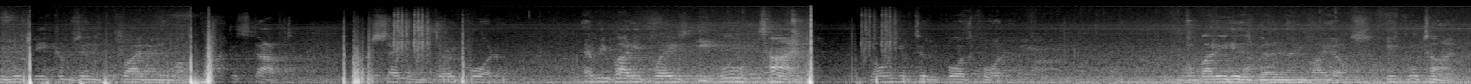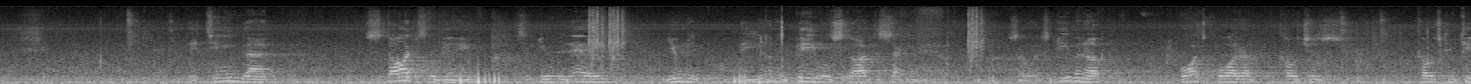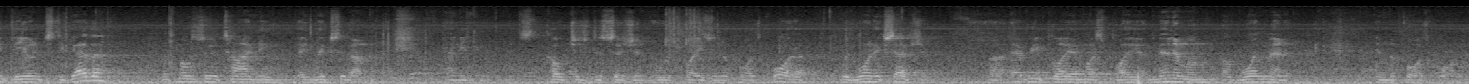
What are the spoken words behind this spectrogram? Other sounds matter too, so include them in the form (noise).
Unit B comes in at the five-minute mark. Clock is stopped, first, second, and third quarter. Everybody plays equal time going into the fourth quarter. Nobody here is better than anybody else. Equal time. The team that starts the game, Unit A, unit, the Unit B will start the second half. So it's even up, fourth quarter, coaches, coach can keep the units together, but most of the time he, they mix it up. And he can, it's coach's decision who plays in the fourth quarter, with one exception. Uh, every player must play a minimum of one minute in the fourth quarter.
